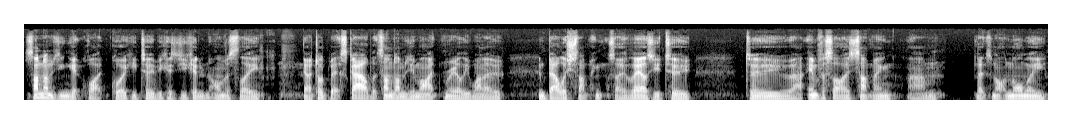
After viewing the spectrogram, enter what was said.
Sometimes you can get quite quirky too because you can obviously, you know, I talked about scale, but sometimes you might really want to embellish something. So it allows you to to uh, emphasize something um, that's not normally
